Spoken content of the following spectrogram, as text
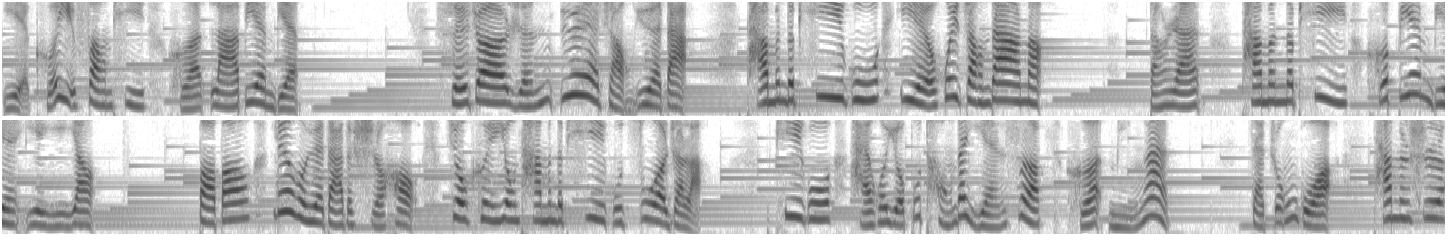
也可以放屁和拉便便。随着人越长越大，他们的屁股也会长大呢。当然，他们的屁和便便也一样。宝宝六个月大的时候，就可以用他们的屁股坐着了。屁股还会有不同的颜色和明暗。在中国，它们是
